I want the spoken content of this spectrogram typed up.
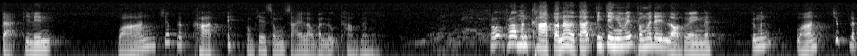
แตะที่ลิ้น หวานเชียบแล้วขาด เอ๊ะ ผมแค่สงสัยเราบรรลุธรรมแล้วเนี่ยเพราะเพราะมันขาดต่อหน้าต่อตาจริงๆไม่ผมไม่ได้หลอกตัวเองนะคือมันหวานจุ๊บแล้ว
